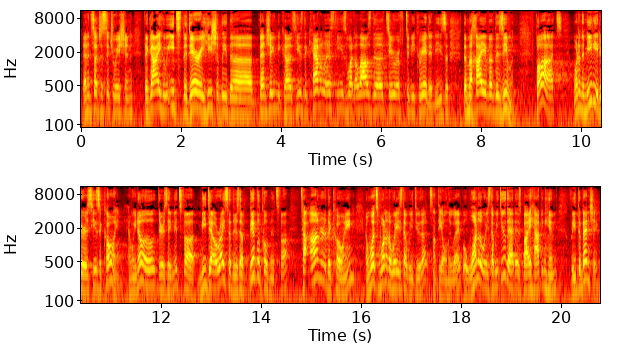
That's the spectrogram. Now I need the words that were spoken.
that in such a situation, the guy who eats the dairy, he should lead the benching because he's the catalyst, he's what allows the tziruf to be created. He's the mechayiv of the zimun. But one of the mediators, he's a Kohen. And we know there's a mitzvah, midah there's a biblical mitzvah to honor the Kohen. And what's one of the ways that we do that? It's not the only way, but one of the ways that we do that is by having him lead the benching.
